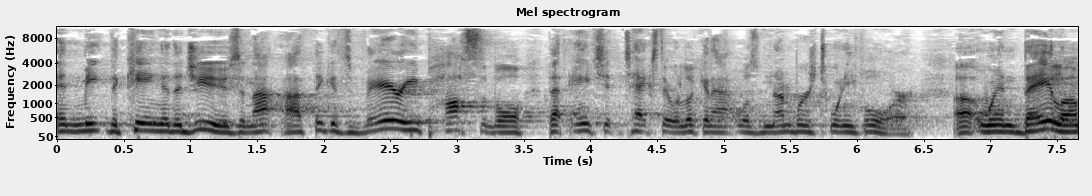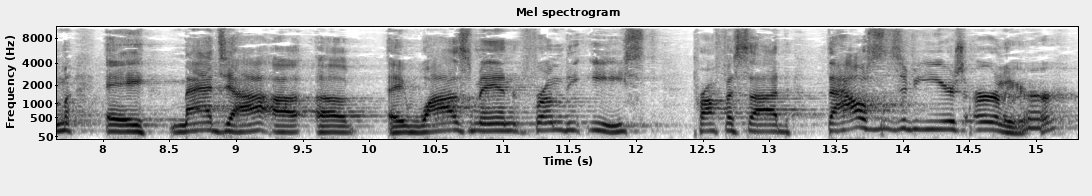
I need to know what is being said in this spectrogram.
and meet the king of the Jews. And I, I, think it's very possible that ancient text they were looking at was Numbers 24. Uh, when Balaam, a magi, uh, uh, a wise man from the east, prophesied thousands of years earlier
